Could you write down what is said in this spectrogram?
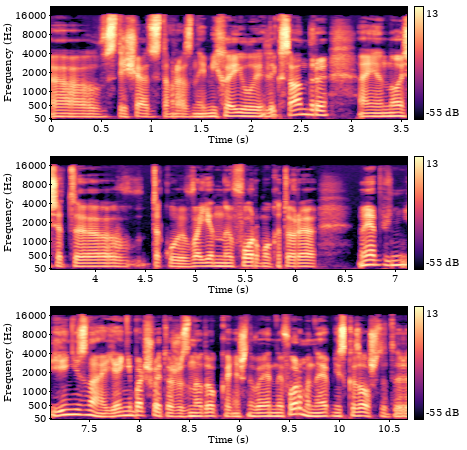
э, встречаются там разные Михаилы и Александры, они носят э, такую военную форму, которая ну, я, я не знаю, я небольшой тоже знаток, конечно, военной формы, но я бы не сказал, что это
